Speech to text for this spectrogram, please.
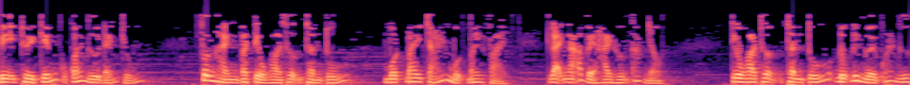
Bị thủy kiếm của quái ngư đánh trúng, Phương Hành và Tiểu Hòa Thượng Thần Tú, Một bay trái một bay phải, Lại ngã về hai hướng khác nhau. Tiểu Hòa Thượng Thần Tú đụng đến người quái ngư,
